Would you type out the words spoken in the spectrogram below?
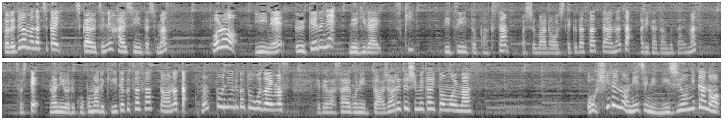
それではまた次回近いうちに配信いたします。フォローいいね受けるねねぎらい。リツイート拡散マシュマロをしてくださったあなたありがとうございます。そして何よりここまで聞いてくださったあなた本当にありがとうございます。では最後にダジャレで締めたいと思います。お昼の2時に虹を見たの。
